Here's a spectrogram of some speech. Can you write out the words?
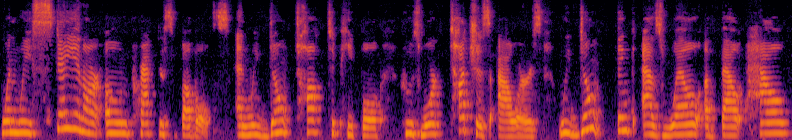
when we stay in our own practice bubbles and we don't talk to people whose work touches ours, we don't think as well about how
